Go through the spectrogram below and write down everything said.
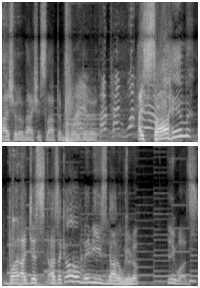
I should have actually slapped him before he did it. I saw him, but I just I was like, oh, maybe he's not a weirdo. He was.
